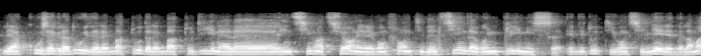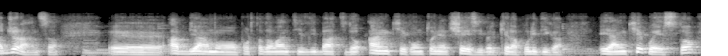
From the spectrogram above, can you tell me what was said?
le accuse gratuite, le battute, le battutine, le insinuazioni nei confronti del sindaco in primis e di tutti i consiglieri e della maggioranza. Eh, abbiamo portato avanti il dibattito anche con toni accesi perché la politica e anche questo.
